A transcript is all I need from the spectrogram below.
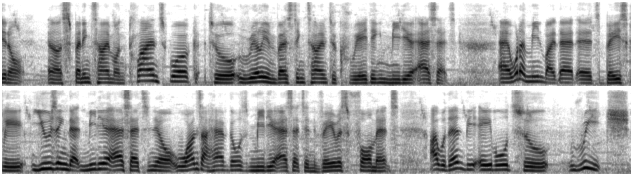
you know, uh, spending time on clients' work to really investing time to creating media assets. And what I mean by that, it's basically using that media assets. You know, once I have those media assets in various formats, I will then be able to reach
